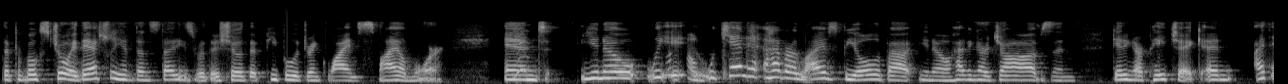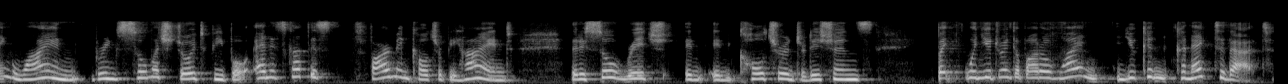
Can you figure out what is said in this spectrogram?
that provokes joy. They actually have done studies where they show that people who drink wine smile more. And you know, we wow. we can't have our lives be all about you know having our jobs and getting our paycheck. And I think wine brings so much joy to people, and it's got this farming culture behind that is so rich in, in culture and traditions. But when you drink a bottle of wine, you can connect to that.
